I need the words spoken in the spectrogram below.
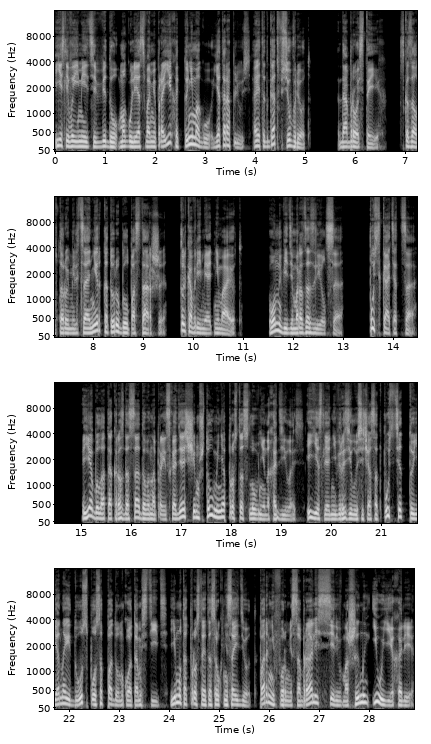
Если вы имеете в виду, могу ли я с вами проехать, то не могу, я тороплюсь, а этот гад все врет. Да брось ты их сказал второй милиционер, который был постарше. Только время отнимают. Он, видимо, разозлился. Пусть катятся. Я была так раздосадована происходящим, что у меня просто слов не находилось. И если они Верзилу сейчас отпустят, то я найду способ подонку отомстить. Ему так просто это с рук не сойдет. Парни в форме собрались, сели в машины и уехали.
